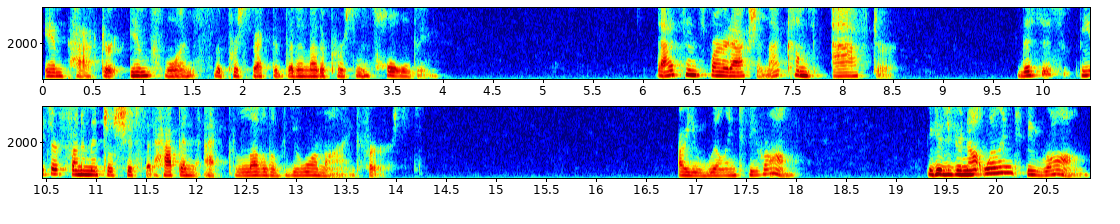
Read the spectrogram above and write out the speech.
impact or influence the perspective that another person is holding. That's inspired action. That comes after. This is these are fundamental shifts that happen at the level of your mind first. Are you willing to be wrong? Because if you're not willing to be wrong,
